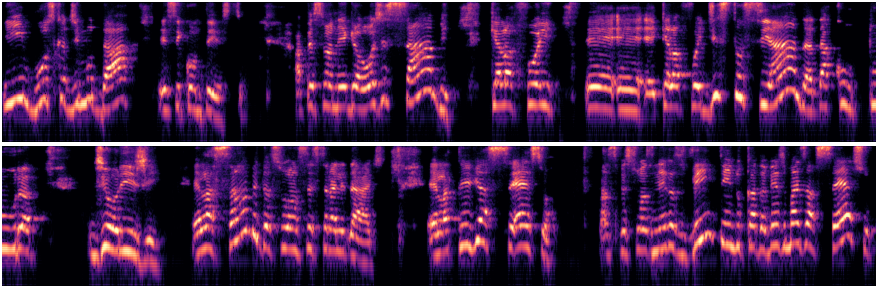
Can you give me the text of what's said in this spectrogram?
e em busca de mudar esse contexto. A pessoa negra hoje sabe que ela foi, é, é, é que ela foi distanciada da cultura de origem. Ela sabe da sua ancestralidade. Ela teve acesso as pessoas negras vêm tendo cada vez mais acesso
